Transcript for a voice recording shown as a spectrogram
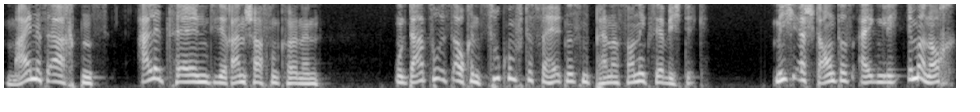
meines Erachtens alle Zellen, die sie ran schaffen können. Und dazu ist auch in Zukunft das Verhältnis mit Panasonic sehr wichtig. Mich erstaunt es eigentlich immer noch,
